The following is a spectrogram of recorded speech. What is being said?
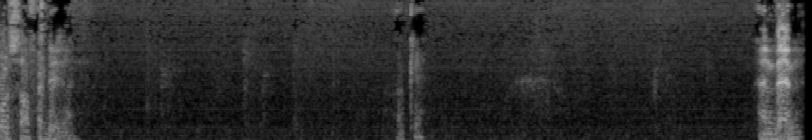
force of adhesion. Okay. And then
